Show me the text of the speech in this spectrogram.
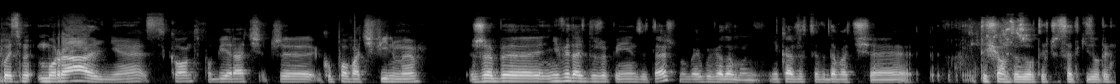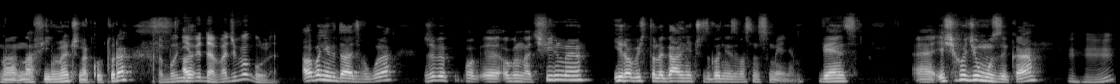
powiedzmy moralnie skąd pobierać czy kupować filmy, żeby nie wydać dużo pieniędzy też, no bo jakby wiadomo, nie każdy chce wydawać tysiące złotych czy setki złotych na, na filmy czy na kulturę, Albo nie Ale- wydawać w ogóle. albo nie wydawać w ogóle, żeby po, e, oglądać filmy i robić to legalnie czy zgodnie z własnym sumieniem. Więc e, jeśli chodzi o muzykę, Mhm.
